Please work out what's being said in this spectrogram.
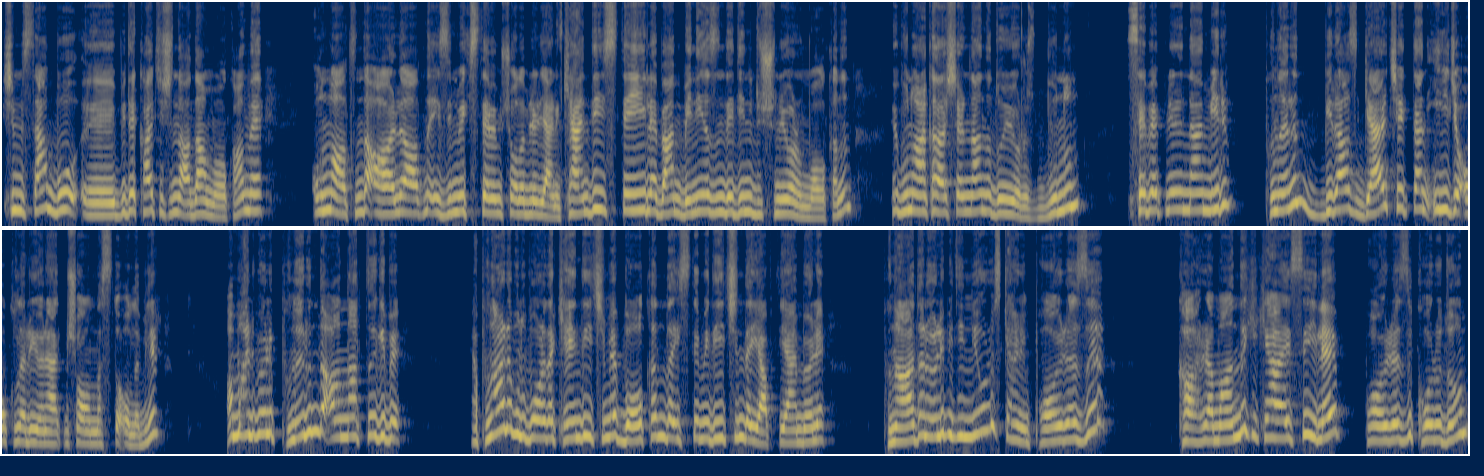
Şimdi sen bu e, bir de kaç yaşında adam Volkan ve onun altında ağırlığı altında ezilmek istememiş olabilir. Yani kendi isteğiyle ben beni yazın dediğini düşünüyorum Volkan'ın. Ve bunu arkadaşlarından da duyuyoruz. Bunun sebeplerinden biri Pınar'ın biraz gerçekten iyice okları yöneltmiş olması da olabilir. Ama hani böyle Pınar'ın da anlattığı gibi ya Pınar da bunu bu arada kendi için ve Volkan'ı da istemediği için de yaptı. Yani böyle Pınar'dan öyle bir dinliyoruz ki hani Poyraz'ı kahramanlık hikayesiyle Poyraz'ı korudum.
